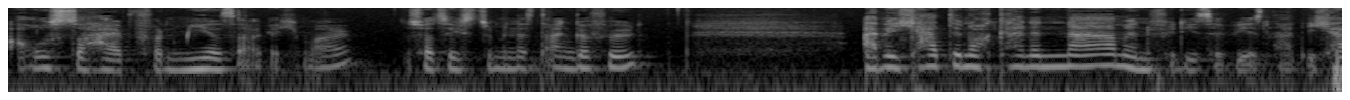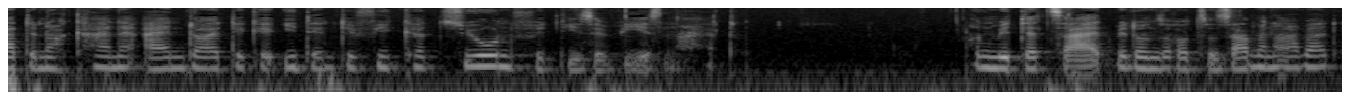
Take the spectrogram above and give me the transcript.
außerhalb von mir, sage ich mal. So hat sich zumindest angefühlt. Aber ich hatte noch keinen Namen für diese Wesenheit. Ich hatte noch keine eindeutige Identifikation für diese Wesenheit. Und mit der Zeit, mit unserer Zusammenarbeit,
